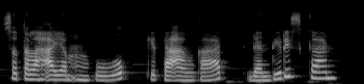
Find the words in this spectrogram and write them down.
Setelah ayam empuk, kita angkat dan tiriskan.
